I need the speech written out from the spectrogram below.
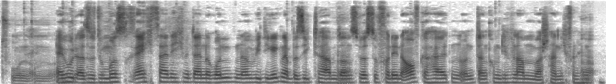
tun, um. Ja gut, also du musst rechtzeitig mit deinen Runden irgendwie die Gegner besiegt haben, Ja. sonst wirst du von denen aufgehalten und dann kommen die Flammen wahrscheinlich von Ja. hinten.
